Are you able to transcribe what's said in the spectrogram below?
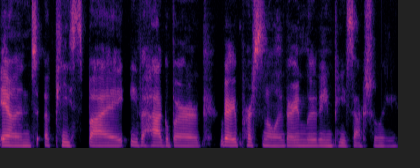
and a piece by Eva Hagberg, very personal and very moving piece actually,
